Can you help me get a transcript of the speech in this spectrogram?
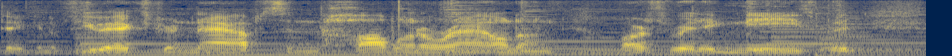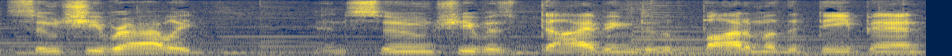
taking a few extra naps and hobbling around on arthritic knees, but soon she rallied and soon she was diving to the bottom of the deep end,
